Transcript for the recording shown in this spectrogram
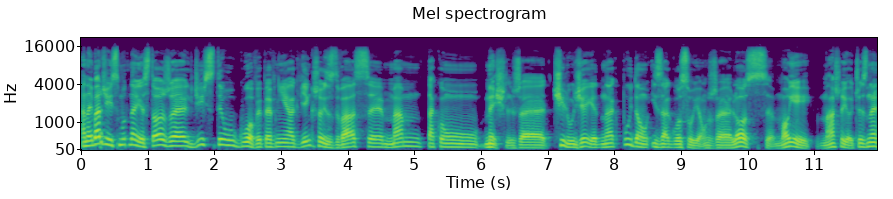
A najbardziej smutne jest to, że gdzieś z tyłu głowy, pewnie jak większość z Was, mam taką myśl, że ci ludzie jednak pójdą i zagłosują, że los mojej, naszej ojczyzny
